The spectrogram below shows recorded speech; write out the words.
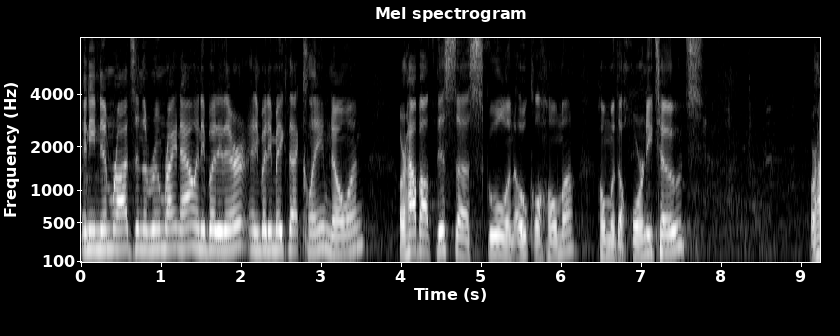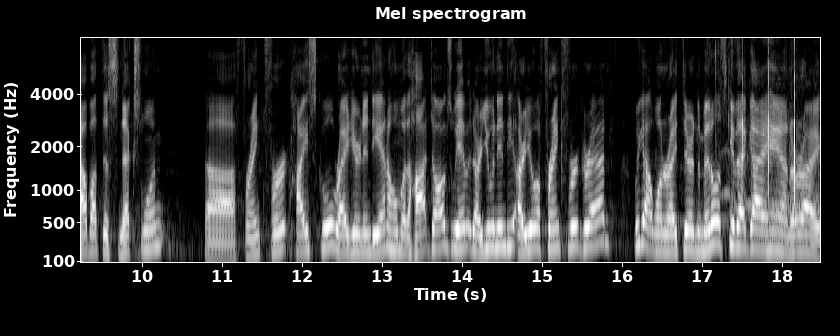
Any Nimrods in the room right now? Anybody there? Anybody make that claim? No one? Or how about this uh, school in Oklahoma, home of the Horny Toads? Or how about this next one? Uh, Frankfort High School, right here in Indiana, home of the hot dogs. We have. Are you an Indi- Are you a Frankfort grad? We got one right there in the middle. Let's give that guy a hand. All right.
